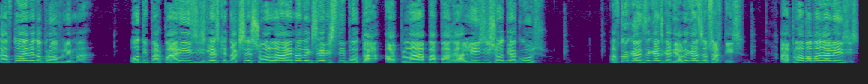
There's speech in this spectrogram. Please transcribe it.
αυτό είναι το πρόβλημα ότι παρπαρίζεις, λες και τα ξέρεις όλα, ενώ δεν ξέρεις τίποτα. Απλά παπαγαλίζεις ό,τι ακούς. Αυτό κάνεις, δεν κάνεις κάτι άλλο, δεν κάνεις να ψαχτείς. Απλά παπαγαλίζεις.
